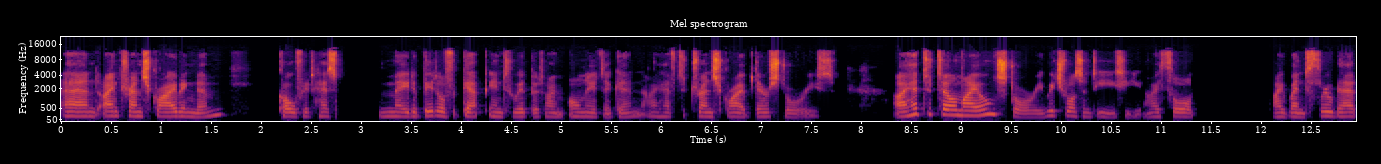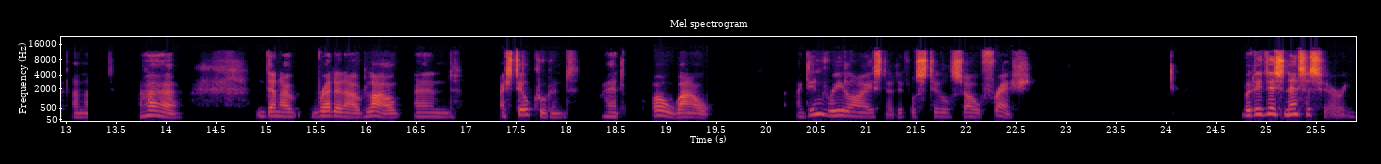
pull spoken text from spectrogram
and I'm transcribing them. COVID has made a bit of a gap into it, but I'm on it again. I have to transcribe their stories. I had to tell my own story, which wasn't easy. I thought I went through that and ah. then I read it out loud and I still couldn't. I had, oh wow, I didn't realize that it was still so fresh. But it is necessary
